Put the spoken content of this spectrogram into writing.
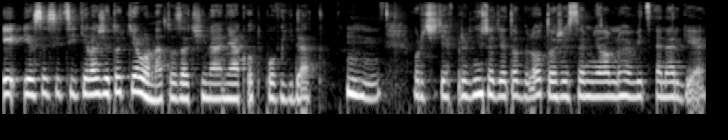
i jestli si cítila, že to tělo na to začíná nějak odpovídat. Mm-hmm. Určitě v první řadě to bylo to, že jsem měla mnohem víc energie,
